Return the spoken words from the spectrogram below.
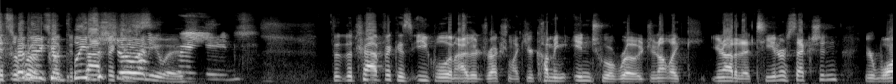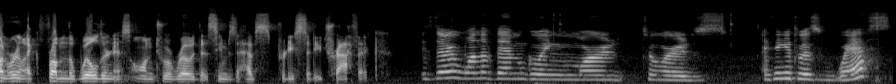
it's a and road. then so, complete the traffic show is- anyway. Rage. the, the traffic is equal in either direction. Like you're coming into a road. You're not like you're not at a T intersection. You're wandering like from the wilderness onto a road that seems to have pretty steady traffic. Is there one of them going more towards? I think it was west.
